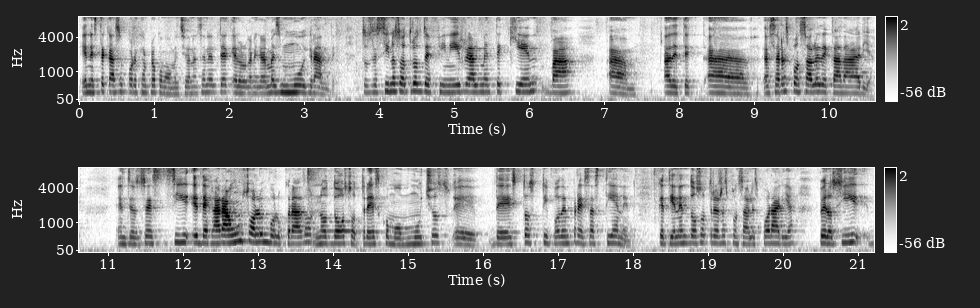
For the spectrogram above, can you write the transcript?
En este caso, por ejemplo, como mencionas en el TEC, el organigrama es muy grande. Entonces, sí nosotros definir realmente quién va a, a, ser responsable de cada área. Entonces, sí, dejar a un solo involucrado, no dos o tres como muchos eh, de estos tipos de empresas tienen, que tienen dos o tres responsables por área, pero sí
